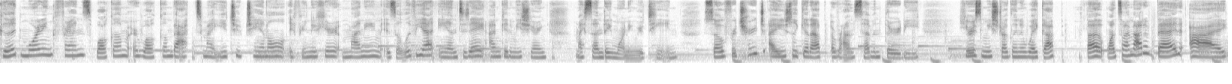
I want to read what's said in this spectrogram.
Good morning, friends. Welcome or welcome back to my YouTube channel. If you're new here, my name is Olivia, and today I'm going to be sharing my Sunday morning routine. So for church, I usually get up around 7:30. Here's me struggling to wake up, but once I'm out of bed, I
